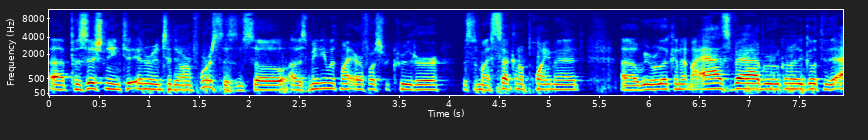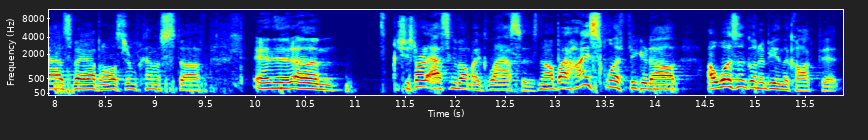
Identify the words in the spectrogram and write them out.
uh, positioning to enter into the armed forces. And so I was meeting with my Air Force recruiter. This was my second appointment. Uh, we were looking at my ASVAB. We were going to go through the ASVAB and all this different kind of stuff. And then um, she started asking about my glasses. Now, by high school, I figured out I wasn't going to be in the cockpit.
